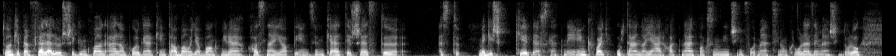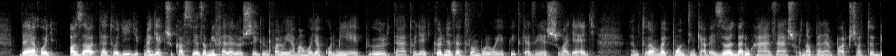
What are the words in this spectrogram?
tulajdonképpen felelősségünk van állampolgárként abban, hogy a bank mire használja a pénzünket, és ezt, ezt meg is kérdezhetnénk, vagy utána járhatnánk, maximum nincs információnk róla, ez egy másik dolog, de hogy azzal, tehát hogy így megértsük azt, hogy ez a mi felelősségünk valójában, hogy akkor mi épül, tehát hogy egy környezetromboló építkezés, vagy egy, nem tudom, vagy pont inkább egy zöld beruházás, vagy napelempark, stb.,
